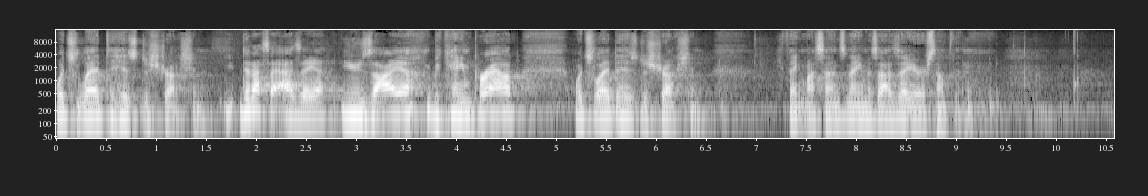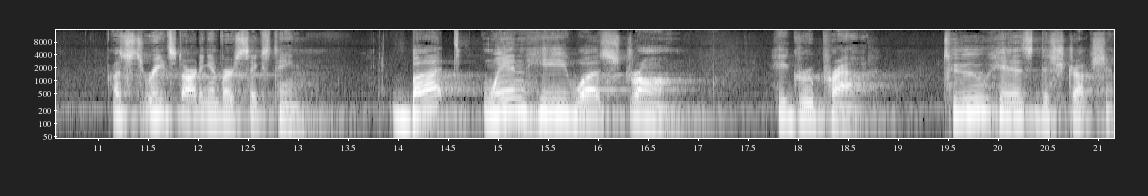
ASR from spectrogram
which led to his destruction. Did I say Isaiah? Uzziah became proud, which led to his destruction. You think my son's name is Isaiah or something? Let's read starting in verse 16. But when he was strong, he grew proud to his destruction.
